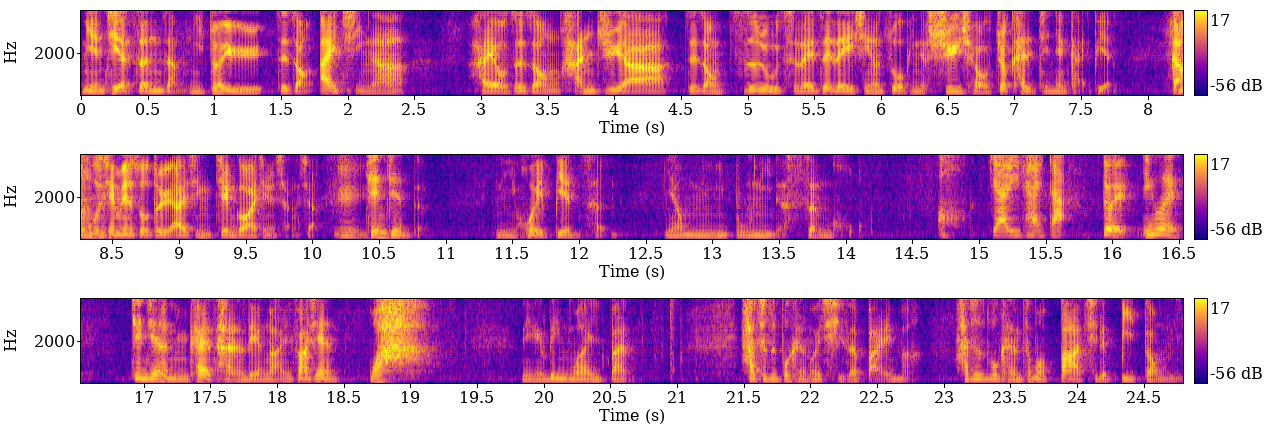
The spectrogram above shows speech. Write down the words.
年纪的增长，你对于这种爱情啊，还有这种韩剧啊，这种诸如此类这类型的作品的需求，就开始渐渐改变。刚不前面说对于爱情建构爱情的想象，嗯渐渐的你会变成你要弥补你的生活，哦，压力太大，对，因为渐渐的你开始谈了恋爱，你发现哇，你的另外一半他就是不可能会骑着白马，他就是不可能这么霸气的壁咚你，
